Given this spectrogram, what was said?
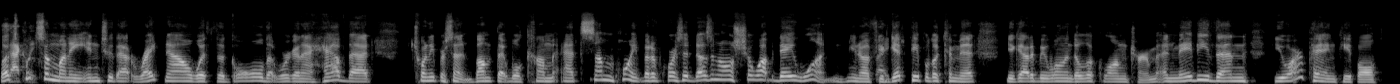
Let's exactly. put some money into that right now with the goal that we're going to have that 20% bump that will come at some point. But of course, it doesn't all show up day one. You know, if right. you get people to commit, you got to be willing to look long term. And maybe then you are paying people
